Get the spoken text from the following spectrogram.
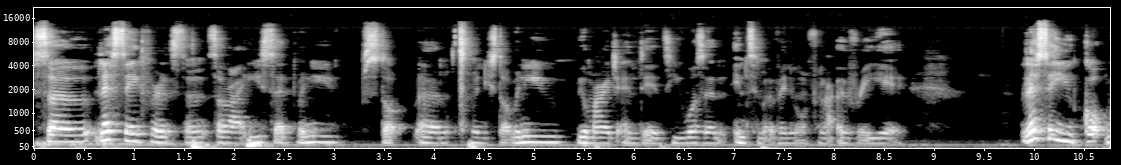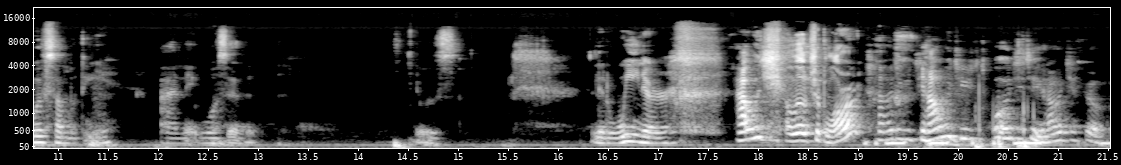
So let's say, for instance, all right, you said when you stop, um, when you stop, when you your marriage ended, you wasn't intimate with anyone for like over a year. Let's say you got with somebody, and it wasn't. It was a little wiener. How would you? a little triple R. How would you? How would you? What would you do? How would you feel?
